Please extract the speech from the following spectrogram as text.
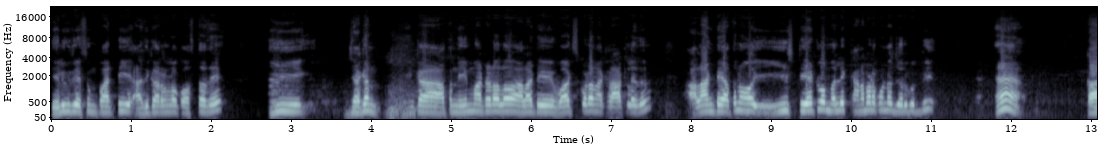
తెలుగుదేశం పార్టీ అధికారంలోకి వస్తుంది. ఈ జగన్ ఇంకా అతను ఏం మాట్లాడాలో అలాంటి వర్డ్స్ కూడా నాకు రావట్లేదు. అలాంటి అతను ఈ స్టేట్లో మళ్ళీ కనబడకుండా జరుగుద్ది. కా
